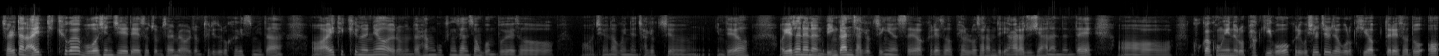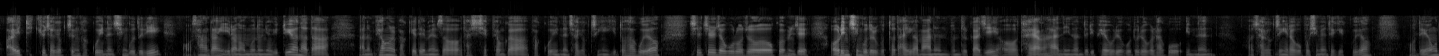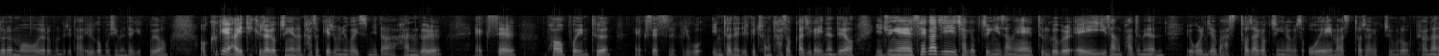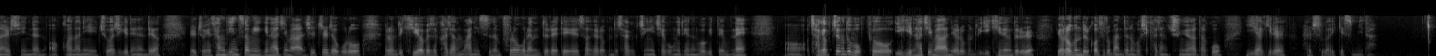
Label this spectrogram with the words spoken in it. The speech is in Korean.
자, 일단 ITQ가 무엇인지에 대해서 좀 설명을 좀 드리도록 하겠습니다. 어, ITQ는요, 여러분들 한국생산성본부에서 어, 지원하고 있는 자격증인데요. 어, 예전에는 민간 자격증이었어요. 그래서 별로 사람들이 알아주지 않았는데 어, 국가 공인으로 바뀌고 그리고 실질적으로 기업들에서도 어, ITQ 자격증 갖고 있는 친구들이 어, 상당히 이런 업무 능력이 뛰어나다라는 평을 받게 되면서 다시 재평가 받고 있는 자격증이기도 하고요. 실질적으로 조금 이제 어린 친구들부터 나이가 많은 분들까지 어, 다양한 인원들이 배우려고 노력을 하고 있는 어, 자격증이라고 보시면 되겠고요. 어, 내용들은 뭐 여러분들이 다 읽어보시면 되겠고요. 어, 크게 ITQ 자격증에는 다섯 개 종류가 있습니다. 한글, 엑셀, 파워포인트, 액세스 그리고 인터넷 이렇게 총 다섯 가지가 있는데요. 이 중에 세 가지 자격증 이상의 등급을 A 이상 받으면 이걸 이제 마스터 자격증이라고 해서 OA 마스터 자격증으로 변환할 수 있는 어, 권한이 주어지게 되는데요. 일종의 상징성이긴 하지만 실질적으로 여러분들 기업에서 가장 많이 쓰는 프로그램들에 대해서 여러분들 자격증이 제공이 되는 거기 때문에 어, 자격증도 목표이긴 하지만 여러분들 이 기능들을 여러분들 것으로 만드는 것이 가장 중요하다고 이야기를 할 수가 있겠습니다.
